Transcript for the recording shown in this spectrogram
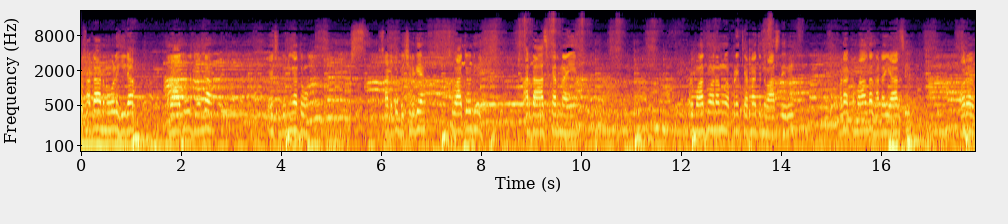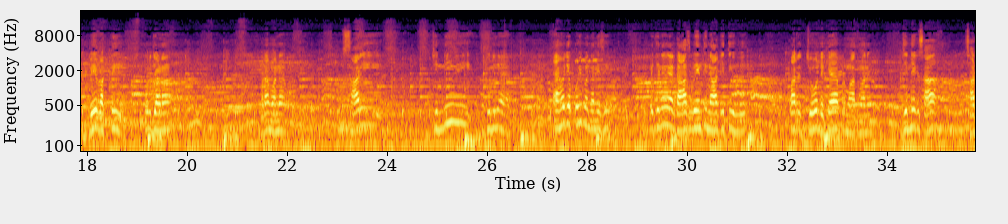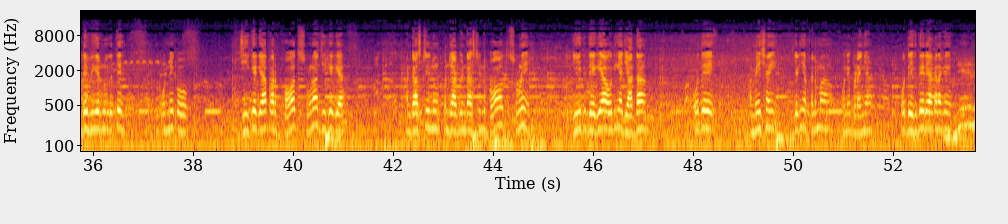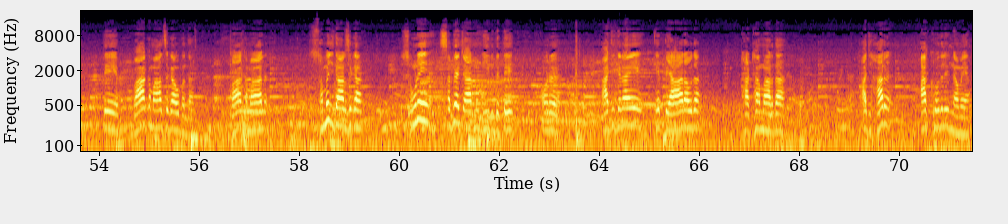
ਉਹ ਸਾਡਾ ਅਨਮੋਲ ਹੀਰਾ, ਰਾਜੂ ਜਿੰਦਾ ਇਸ ਦੁਨੀਆ ਤੋਂ। ਸਾਡੇ ਤੋਂ ਵਿਛੜ ਗਿਆ। ਸੋ ਅੱਜ ਉਹਦੀ ਅਰਦਾਸ ਕਰਨ ਆਏ ਆ। ਪ੍ਰਮਾਤਮਾ ਉਹਨਾਂ ਨੂੰ ਆਪਣੇ ਚਰਨਾਂ 'ਚ ਨਿਵਾਸ ਦੇਵੇ। ਬੜਾ ਕਮਾਲ ਦਾ ਸਾਡਾ ਯਾਰ ਸੀ। ਔਰ ਬੇਵਕਤੀ ਤੁਰ ਜਾਣਾ ਬੜਾ ਮਨ ਸਾਰੀ ਜਿੰਨੀ ਵੀ ਦੁਨੀਆ ਹੈ, ਇਹੋ ਜਿਹਾ ਕੋਈ ਬੰਦਾ ਨਹੀਂ ਸੀ ਜਿਨ੍ਹਾਂ ਨੇ ਅਰਦਾਸ ਬੇਨਤੀ ਨਾ ਕੀਤੀ ਹੋਵੇ, ਪਰ ਜੋ ਲਿਖਿਆ ਹੈ ਪ੍ਰਮਾਤਮਾ ਨੇ, ਜਿੰਨੇ ਕੁ ਸਾਹ ਸਾਡੇ ਵੀਰ ਨੂੰ ਦਿੱਤੇ, ਉਹਨੇ ਕੋ ਜੀ ਕੇ ਗਿਆ, ਪਰ ਬਹੁਤ ਸੋਹਣਾ ਜੀ ਕੇ ਗਿਆ। ਇੰਡਸਟਰੀ ਨੂੰ, ਪੰਜਾਬੀ ਇੰਡਸਟਰੀ ਨੂੰ ਬਹੁਤ ਸੋਹਣੇ ਗੀਤ ਦੇ ਗਿਆ, ਉਹਦੀਆਂ ਯਾਦਾਂ, ਉਹਦੇ ਹਮੇਸ਼ਾ ਹੀ ਜਿਹੜੀਆਂ ਫਿਲਮਾਂ ਉਹਨੇ ਬਣਾਈਆਂ, ਉਹ ਦੇਖਦੇ ਰਿਹਾ ਕਰਾਂਗੇ। ਤੇ ਬਾ ਕਮਾਲ ਸੀਗਾ ਉਹ ਬੰਦਾ। ਬਾ ਕਮਾਲ ਸਮਝਦਾਰ ਸੀਗਾ, ਸੋਹਣੇ ਸੱਭਿਆਚਾਰ ਨੂੰ ਗੀਤ ਦਿੱਤੇ ਔਰ ਅੱਜ ਜਿਹੜਾ ਇਹ ਇਹ ਪਿਆਰ ਆ ਉਹਦਾ, ਠਾਠਾ ਮਾਰਦਾ, ਅੱਜ ਹਰ ਅੱਖ ਉਹਦੇ ਲਈ ਨਵੇਂ ਆ।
